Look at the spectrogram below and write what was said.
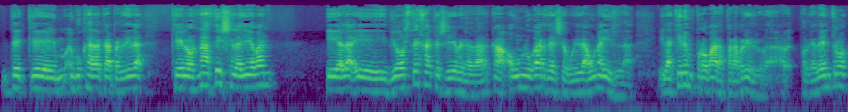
de que en busca de la arca perdida, que los nazis se la llevan y, Dios deja que se lleven el arca a un lugar de seguridad, a una isla, y la quieren probar para abrirla, porque dentro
